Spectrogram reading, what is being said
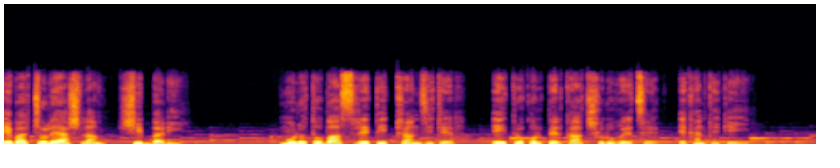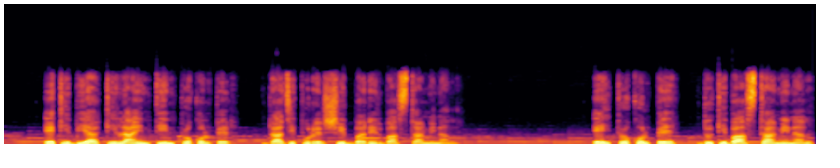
এবার চলে আসলাম শিববাড়ি। মূলত বাস রেপিড ট্রানজিটের এই প্রকল্পের কাজ শুরু হয়েছে এখান থেকেই। এটি বিআরটি লাইন তিন প্রকল্পের গাজীপুরের শিববাড়ির বাস টার্মিনাল। এই প্রকল্পে দুটি বাস টার্মিনাল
